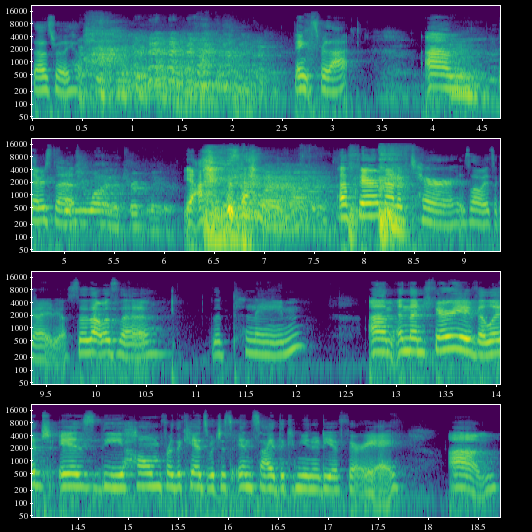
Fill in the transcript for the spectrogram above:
that was really helpful. Thanks for that. Um, there's the. you wanted a trip later. Yeah, a fair amount of terror is always a good idea. So that was the the plane. Um, and then Ferrier Village is the home for the kids, which is inside the community of Ferrier. Um,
